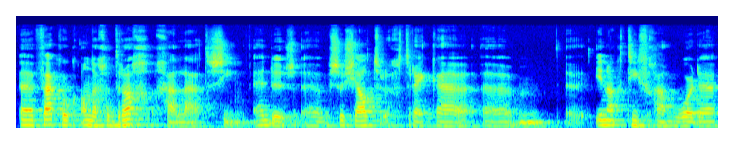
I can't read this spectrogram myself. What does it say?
eh, vaak ook ander gedrag gaan laten zien. Hè? Dus eh, sociaal terugtrekken, ehm, eh, inactief gaan worden,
